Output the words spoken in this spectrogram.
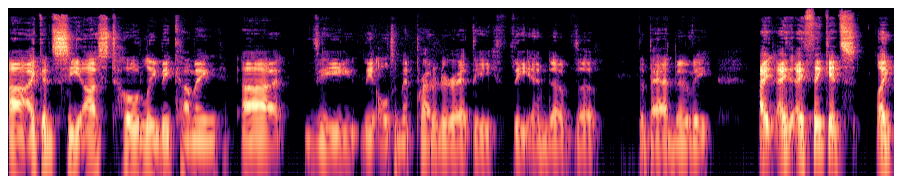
Uh, I could see us totally becoming uh, the the ultimate predator at the the end of the the bad movie. I, I I think it's like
